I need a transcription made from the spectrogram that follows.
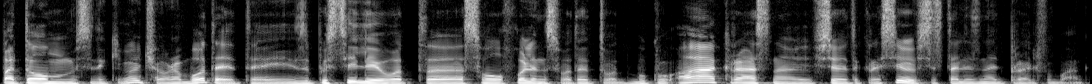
Потом все таки ну что, работает. И запустили вот uh, Soul Hollins, вот эту вот букву А красную, все это красиво, все стали знать про Альфа-банк.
